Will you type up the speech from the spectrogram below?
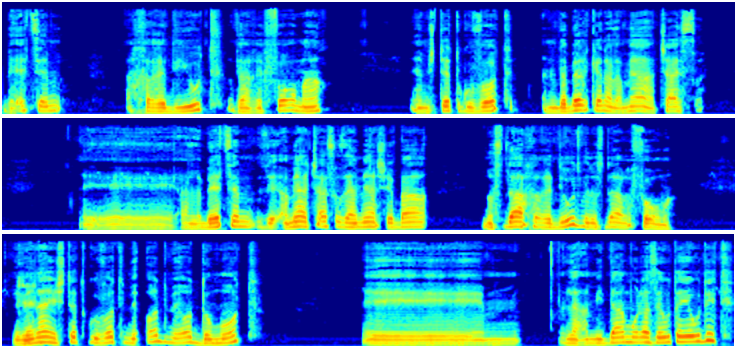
בעצם החרדיות והרפורמה הם שתי תגובות, אני מדבר כן על המאה ה-19, על בעצם, זה, המאה ה-19 זה המאה שבה נוסדה החרדיות ונוסדה הרפורמה. כן. ובעיניי יש שתי תגובות מאוד מאוד דומות אה, לעמידה מול הזהות היהודית.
